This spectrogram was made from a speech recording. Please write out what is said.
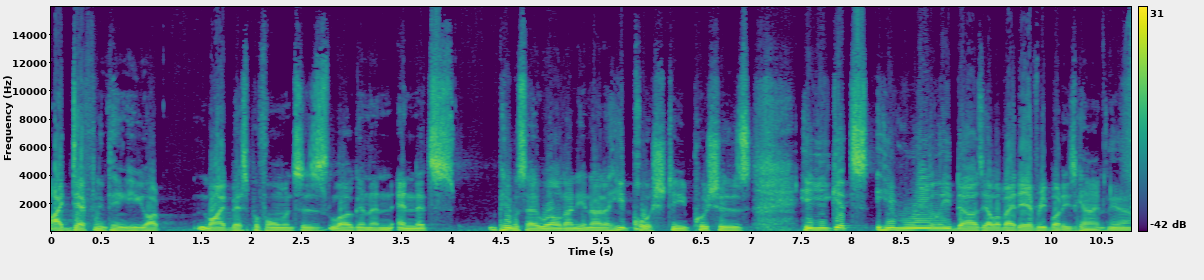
I definitely think he got my best performances, Logan, and and it's people say, well, don't you know? He pushed, he pushes, he gets, he really does elevate everybody's game. Yeah.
